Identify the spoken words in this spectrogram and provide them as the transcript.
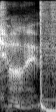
Time.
